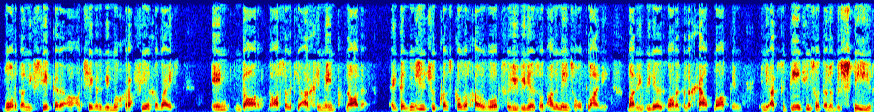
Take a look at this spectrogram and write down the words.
word dan 'n sekere aan sekere demografie gewys en daar daar sal ek die argument nade. Ek dink nie YouTube kan skuldig gehou word vir die video's wat ander mense oplaai nie, maar die video's waar dit hulle geld maak en en die advertensies wat hulle bestuur,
